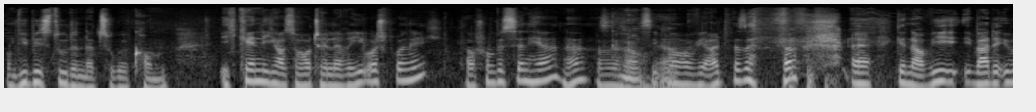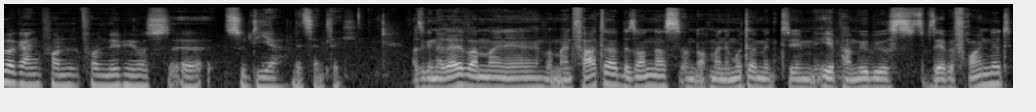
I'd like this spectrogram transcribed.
Und wie bist du denn dazu gekommen? Ich kenne dich aus der Hotellerie ursprünglich, auch schon ein bisschen her. Ne? Also genau, sieht man ja. mal, wie alt wir sind. Ne? äh, genau, wie war der Übergang von, von Möbius äh, zu dir letztendlich? Also generell war, meine, war mein Vater besonders und auch meine Mutter mit dem Ehepaar Möbius sehr befreundet.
